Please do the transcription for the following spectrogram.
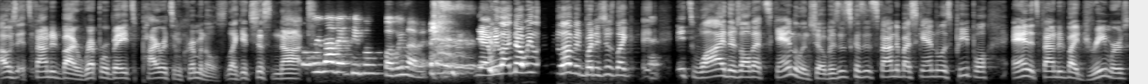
I was. It's founded by reprobates, pirates, and criminals. Like it's just not. But we love it, people. But we love it. yeah, we like. No, we love it, but it's just like it, eh. it's why there's all that scandal in show business because it's founded by scandalous people and it's founded by dreamers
